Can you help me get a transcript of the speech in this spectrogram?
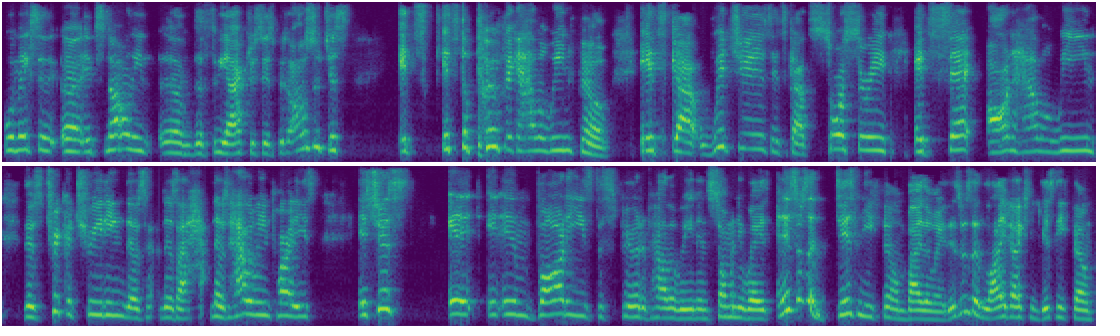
what makes it uh, it's not only um, the three actresses but also just it's it's the perfect Halloween film. It's got witches, it's got sorcery, it's set on Halloween. There's trick or treating, there's there's a there's Halloween parties. It's just it it embodies the spirit of Halloween in so many ways. And this was a Disney film, by the way. This was a live action Disney film,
